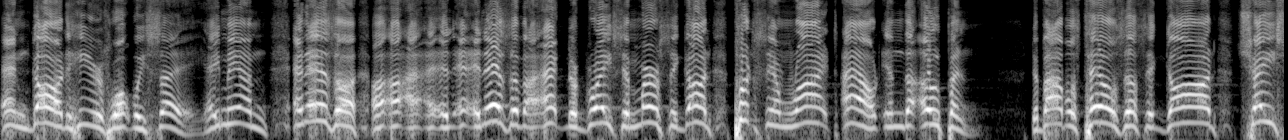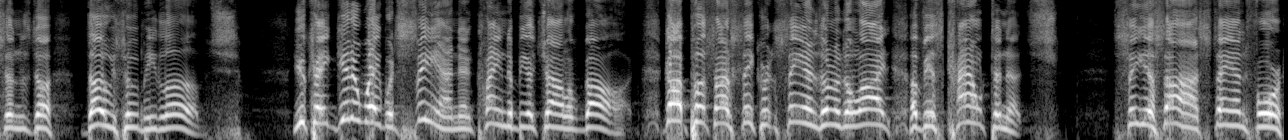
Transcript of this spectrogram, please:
and God hears what we say. Amen. And as a, a, a, and as of an act of grace and mercy, God puts them right out in the open. The Bible tells us that God chastens the, those whom He loves. You can't get away with sin and claim to be a child of God. God puts our secret sins under the light of His countenance. CSI stands for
